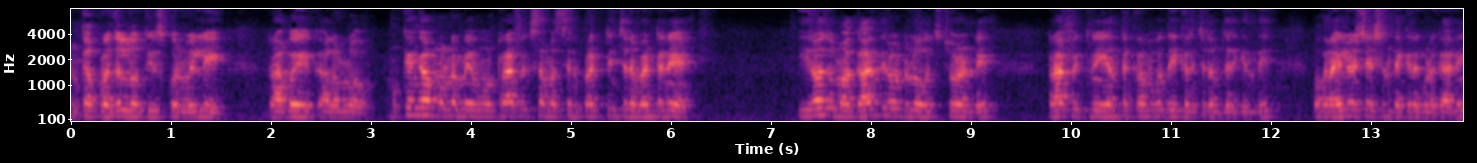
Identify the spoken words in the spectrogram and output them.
ఇంకా ప్రజల్లో తీసుకొని వెళ్ళి రాబోయే కాలంలో ముఖ్యంగా మొన్న మేము ట్రాఫిక్ సమస్యను ప్రకటించిన వెంటనే ఈరోజు మా గాంధీ రోడ్డులో వచ్చి చూడండి ట్రాఫిక్ని ఎంత క్రమబద్ధీకరించడం జరిగింది. ఒక రైల్వే స్టేషన్ దగ్గర కూడా కానీ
